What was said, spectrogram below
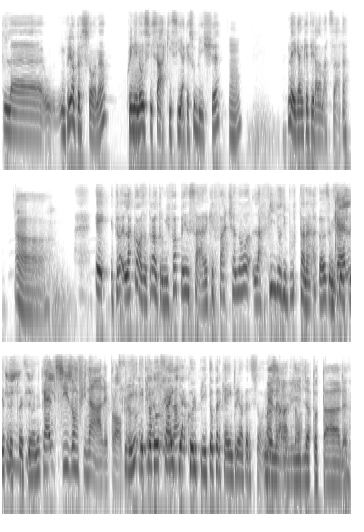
la, in prima persona quindi non si sa chi sia che subisce mm. Negan che tira la mazzata ah e tra, la cosa, tra l'altro, mi fa pensare che facciano la figlio di puttanata, se mi che, è il, che è il season finale proprio. Sì, e che non sai chi ha colpito perché è in prima persona. Esatto. meraviglia totale.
